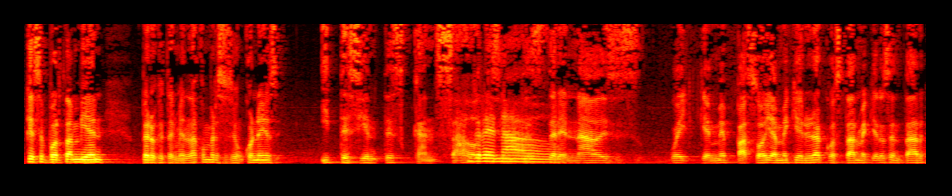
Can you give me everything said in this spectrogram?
que se portan bien, pero que terminan la conversación con ellos y te sientes cansado, drenado. te sientes drenado, dices, güey, ¿qué me pasó? Ya me quiero ir a acostar, me quiero sentar,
